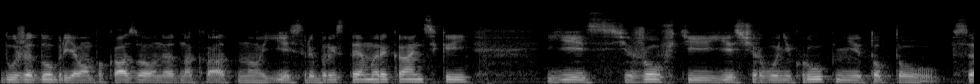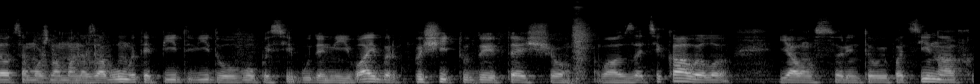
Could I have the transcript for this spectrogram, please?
дуже добрі, я вам показував неоднократно. Є ребристий американський, є жовті, є червоні крупні. Тобто, все це можна в мене замовити. Під відео в описі буде мій вайбер. Пишіть туди те, що вас зацікавило. Я вам сорієнтую по цінах,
